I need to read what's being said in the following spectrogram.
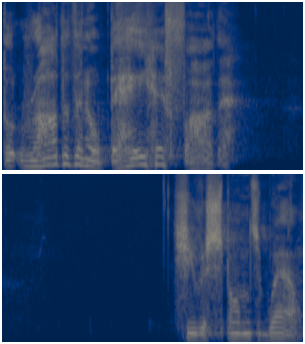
But rather than obey her father, she responds well.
